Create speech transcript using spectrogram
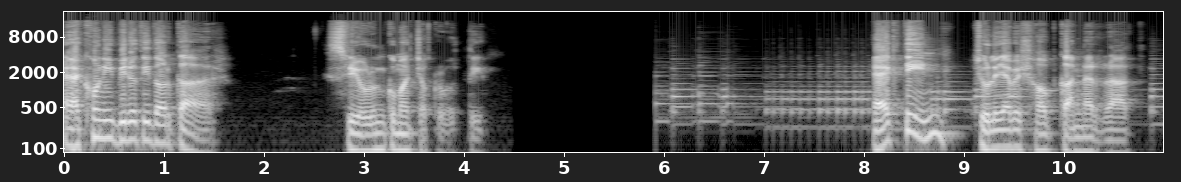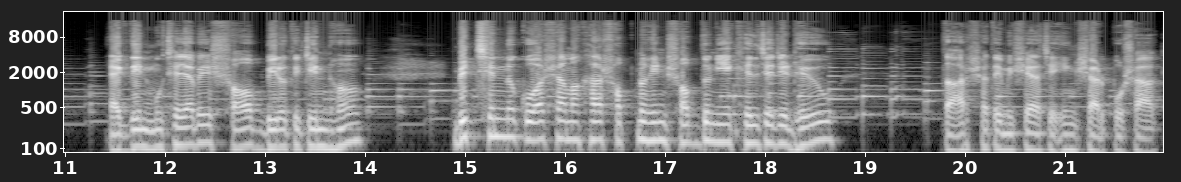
এখনই বিরতি দরকার। শ্রী অরুণ কুমার চক্রবর্তী। একদিন চলে যাবে সব কান্নার রাত। একদিন মুছে যাবে সব বিরতি চিহ্ন। বিচ্ছিন্ন কুয়াশা মাখা স্বপ্নহীন শব্দ নিয়ে খেলছে যে ঢেউ। তার সাথে মিশে আছে হিংসার পোশাক।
